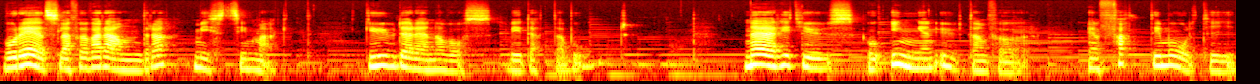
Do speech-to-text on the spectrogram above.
Vår rädsla för varandra mist sin makt. Gud är en av oss vid detta bord. Närhet ljus och ingen utanför. En fattig måltid,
